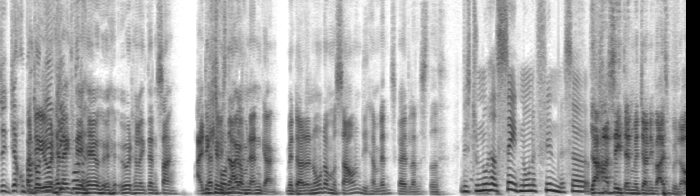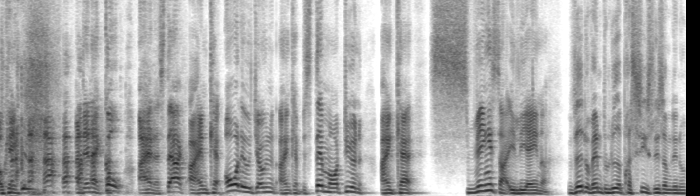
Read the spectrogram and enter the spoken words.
Det, jeg kunne bare Og det er godt jo lide heller at ikke, kigge det det. er øvrigt heller ikke den sang. Ej, det Hvad kan vi snakke om en anden gang. Men der er der nogen, der må savne de her mennesker et eller andet sted. Hvis du nu havde set nogle af filmene, så... Jeg har set den med Johnny Weissmuller, okay? og den er god, og han er stærk, og han kan overleve junglen, og han kan bestemme over dyrene, og han kan svinge sig i lianer. Ved du, hvem du lyder præcis ligesom lige nu?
